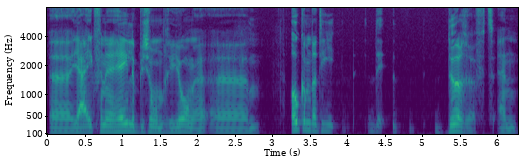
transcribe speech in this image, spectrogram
Eh, ja, ik vind een hele bijzondere jongen. Ehm, ook omdat hij durft. En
